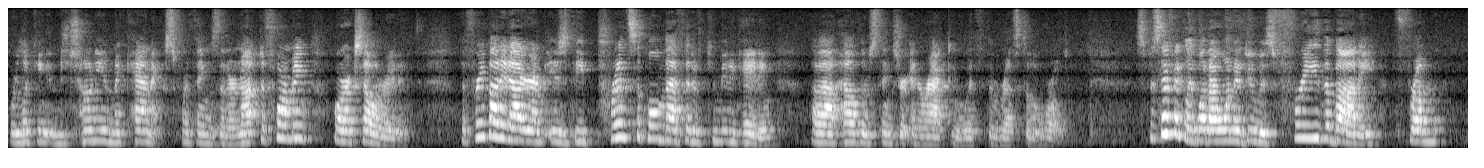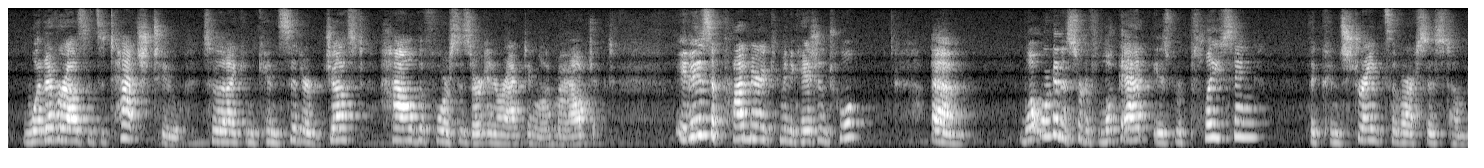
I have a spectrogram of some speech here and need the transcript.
We're looking at Newtonian mechanics for things that are not deforming or accelerating. The free body diagram is the principal method of communicating about how those things are interacting with the rest of the world. Specifically, what I want to do is free the body from whatever else it's attached to so that I can consider just how the forces are interacting on my object. It is a primary communication tool. Um, what we're going to sort of look at is replacing the constraints of our system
